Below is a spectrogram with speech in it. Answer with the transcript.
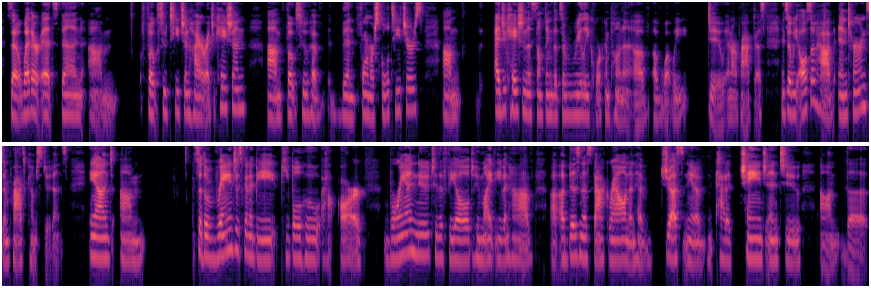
So whether it's been um, folks who teach in higher education, um, folks who have been former school teachers, um, education is something that's a really core component of of what we do in our practice. And so we also have interns and practicum students. And um, so the range is going to be people who are brand new to the field, who might even have uh, a business background and have just, you know, had a change into um, the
